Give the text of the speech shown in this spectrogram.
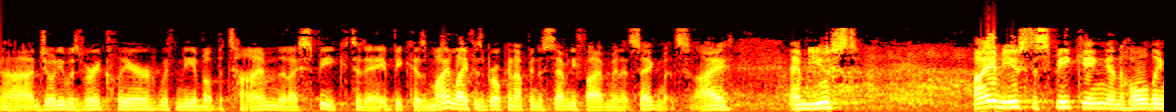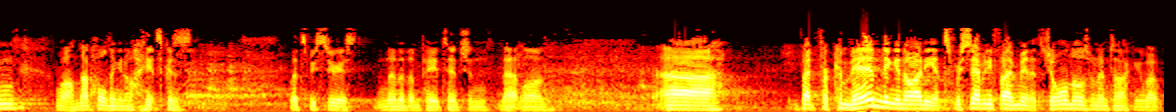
uh, Jody was very clear with me about the time that I speak today because my life is broken up into 75 minute segments. I am used. I am used to speaking and holding, well, not holding an audience because, let's be serious, none of them pay attention that long. Uh, but for commanding an audience for 75 minutes, Joel knows what I'm talking about.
